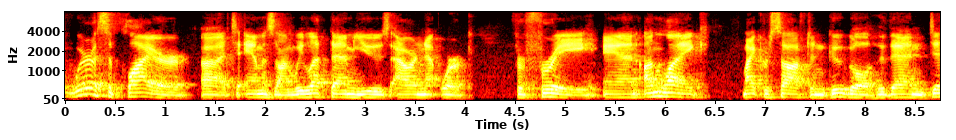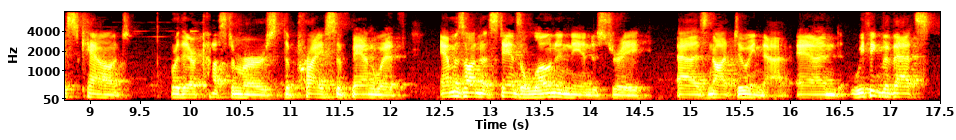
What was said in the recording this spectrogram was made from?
We're a supplier uh, to Amazon. We let them use our network for free. And unlike Microsoft and Google, who then discount for their customers the price of bandwidth, Amazon stands alone in the industry as not doing that. And we think that that's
